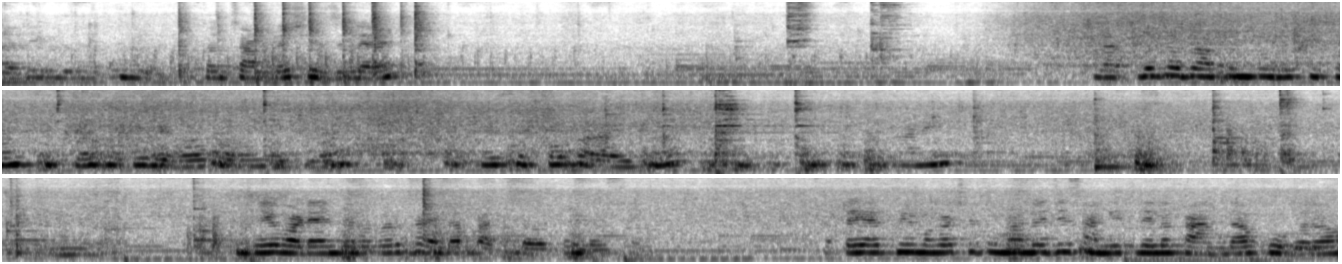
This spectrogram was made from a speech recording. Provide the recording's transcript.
चिकन चांगलं शिजलंय यातलं जर आपण थोडं चिकन सुक्यासाठी वेगळं करून घेतलं हे सुकं करायचं. आणि हे वड्यांबरोबर खायला पातळ थोडंसं. आता यात मी मगाशी तुम्हाला जे सांगितलेलं कांदा खोबरं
